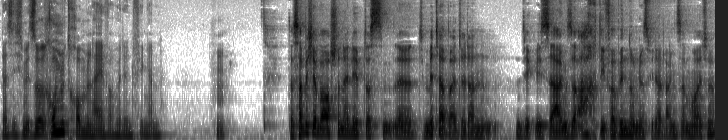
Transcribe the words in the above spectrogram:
dass ich mit so rumtrommel einfach mit den Fingern. Das habe ich aber auch schon erlebt, dass äh, die Mitarbeiter dann wirklich sagen so, ach, die Verbindung ist wieder langsam heute.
